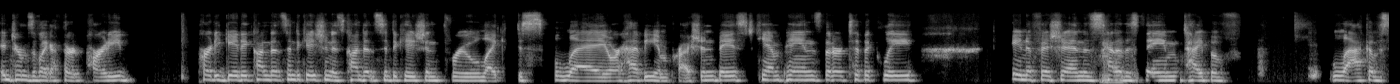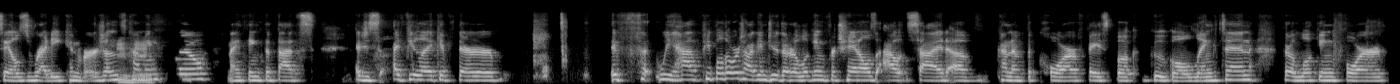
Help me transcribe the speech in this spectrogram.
in terms of like a third party party gated content syndication is content syndication through like display or heavy impression based campaigns that are typically inefficient. This is mm-hmm. kind of the same type of lack of sales ready conversions mm-hmm. coming through. And I think that that's, I just, I feel like if they're, if we have people that we're talking to that are looking for channels outside of kind of the core Facebook, Google, LinkedIn, they're looking for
